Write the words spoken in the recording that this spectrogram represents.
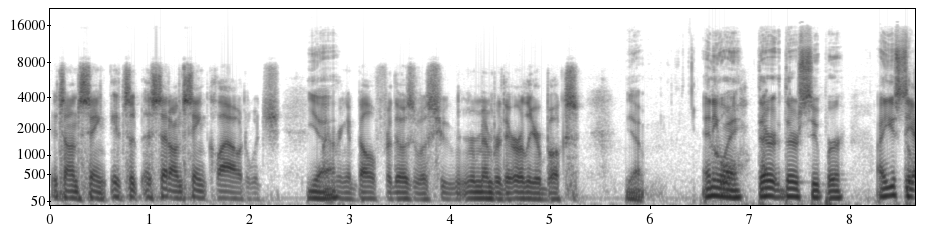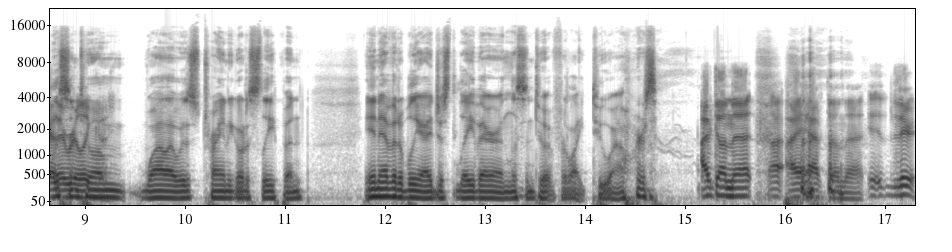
It's on Saint. It's a, it's set on Saint Cloud, which yeah, might ring a bell for those of us who remember the earlier books. Yep. Anyway, Cool. they're they're super. I used to Yeah, listen really to good. them while I was trying to go to sleep, and inevitably I just lay there and listen to it for like two hours. I've done that. I, have done that. There,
